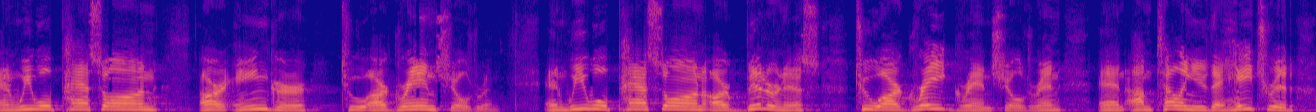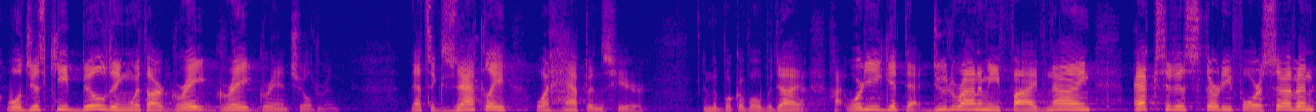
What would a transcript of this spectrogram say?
And we will pass on our anger to our grandchildren. And we will pass on our bitterness to our great grandchildren. And I'm telling you, the hatred will just keep building with our great great grandchildren. That's exactly what happens here in the book of Obadiah. Where do you get that? Deuteronomy 5 9, Exodus 34 7.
